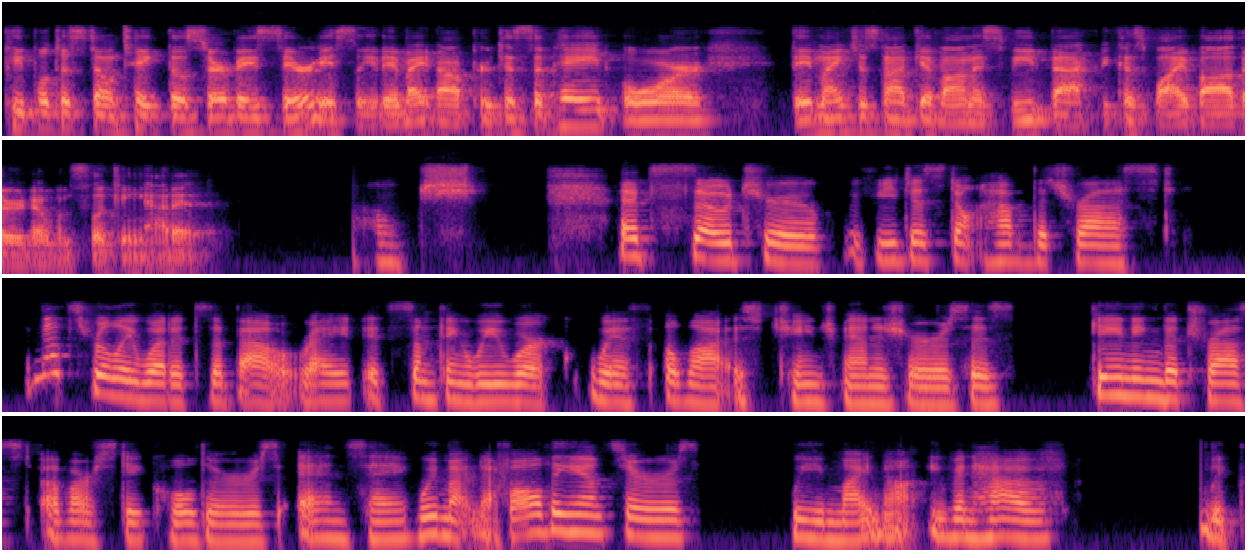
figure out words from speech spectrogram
people just don't take those surveys seriously. They might not participate or they might just not give honest feedback because why bother? No one's looking at it. Ouch. It's so true. If you just don't have the trust. And that's really what it's about, right? It's something we work with a lot as change managers is gaining the trust of our stakeholders and saying we might not have all the answers. We might not even have like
